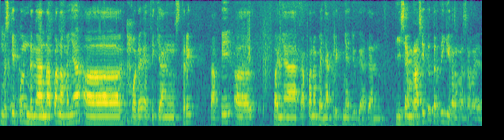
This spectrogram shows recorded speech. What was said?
meskipun dengan apa namanya uh, kode etik yang strict tapi uh, banyak apa namanya banyak kliknya juga dan di Semras itu tertinggi kalau nggak salah ya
